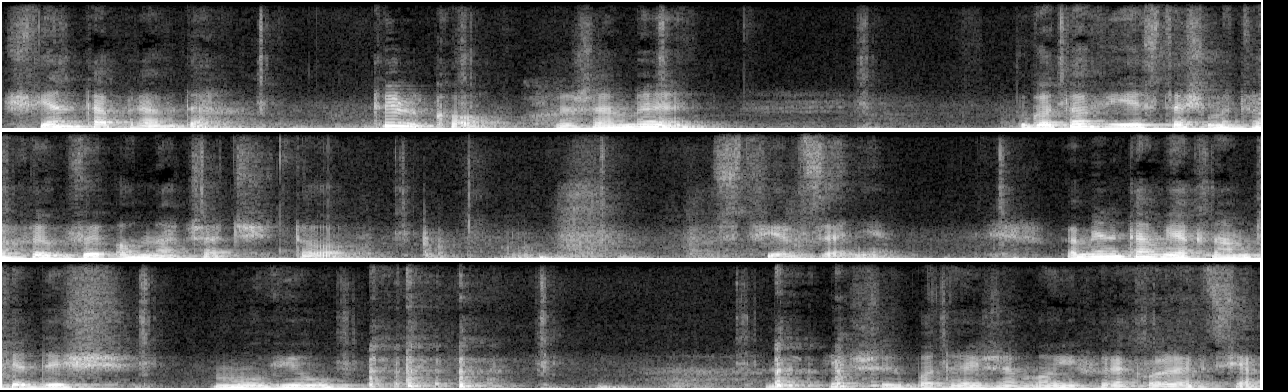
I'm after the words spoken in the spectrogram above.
Święta prawda. Tylko, że my gotowi jesteśmy trochę wyonaczać to stwierdzenie. Pamiętam, jak nam kiedyś mówił na pierwszych bodajże moich rekolekcjach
